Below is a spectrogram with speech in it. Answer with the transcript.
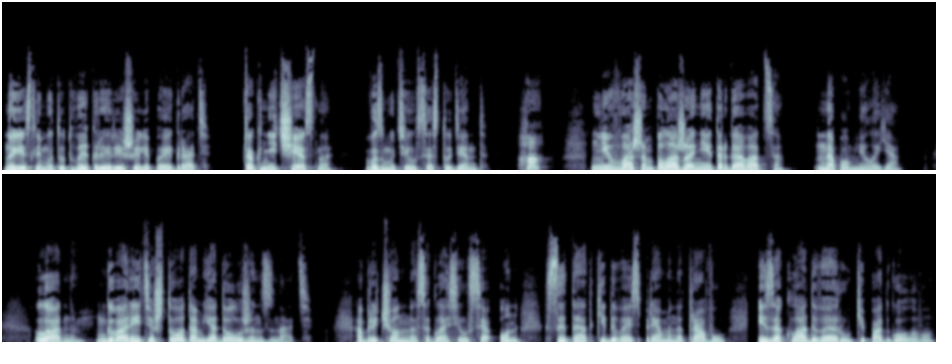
но если мы тут в игры решили поиграть... Так нечестно, возмутился студент. Ха, не в вашем положении торговаться, напомнила я. Ладно, говорите, что там я должен знать. Обреченно согласился он, сыто откидываясь прямо на траву и закладывая руки под голову.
